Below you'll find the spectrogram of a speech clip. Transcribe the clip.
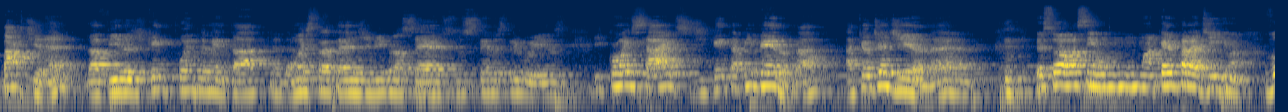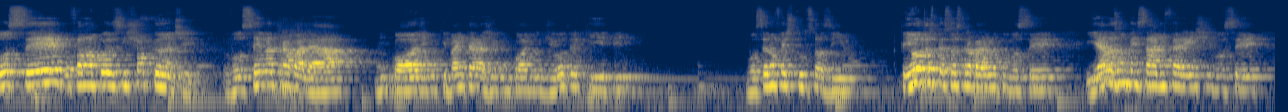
parte né, da vida de quem for implementar Verdade. uma estratégia de microservices, dos sistemas distribuídos e com insights de quem está vivendo, tá? Aqui é o dia a dia, né? É. Pessoal, assim, um, um, aquele paradigma. Você, vou falar uma coisa assim chocante. Você vai trabalhar um código que vai interagir com o código de outra equipe. Você não fez tudo sozinho. Tem outras pessoas trabalhando com você e elas vão pensar diferente de você.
